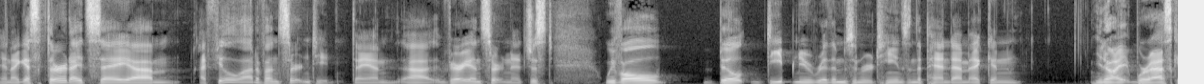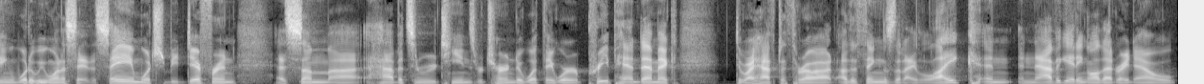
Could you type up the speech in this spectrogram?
and, I guess third, I'd say um, I feel a lot of uncertainty, Diane. Uh, very uncertain. It's just, we've all built deep new rhythms and routines in the pandemic. And you know, I, we're asking, what do we want to say? The same? What should be different? As some uh, habits and routines return to what they were pre-pandemic, do I have to throw out other things that I like? And and navigating all that right now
